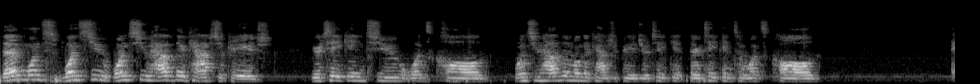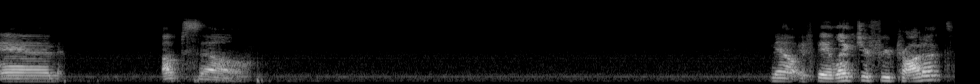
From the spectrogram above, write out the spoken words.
Then once once you once you have their capture page, you're taken to what's called once you have them on the capture page, you're taken they're taken to what's called an upsell. Now, if they liked your free product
